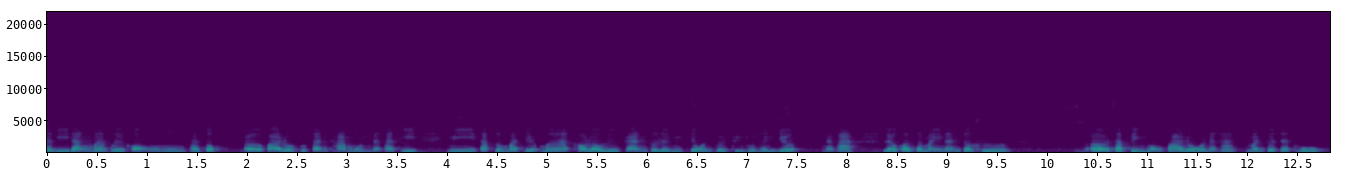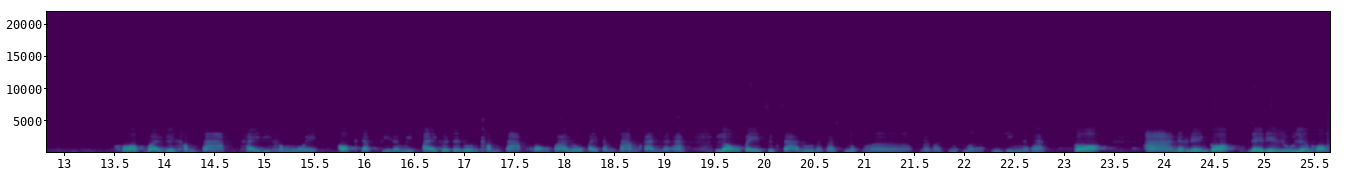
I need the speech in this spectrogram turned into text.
คดีดังมากเลยของพระศพ ฟาโรตุตันคามุนนะคะที่มีทรัพย์สมบัติเยอะมากเขาเล่าลือกันก็เลยมีโจรเกิดขึ้นค่อนข้างเยอะนะคะ แล้วก็สมัยนั้นก็คือเอ่อทรัพย์สินของฟาโรนะคะมันก็จะถูกครอบไว้ด้วยคำสาปใครที่ขโมยออกจากพีระมิดไปก็จะโดนคำสาปของฟาโรไปตามๆกันนะคะ ลองไปศึกษาดูนะคะสนุกมากนะคะสนุกมากจริง ๆนะคะ ก็นักเรียนก็ได้เรียนรู้เรื่องของ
